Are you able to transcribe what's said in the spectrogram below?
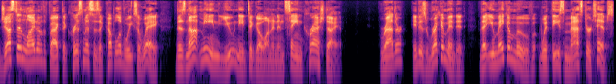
Just in light of the fact that Christmas is a couple of weeks away does not mean you need to go on an insane crash diet. Rather, it is recommended that you make a move with these master tips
